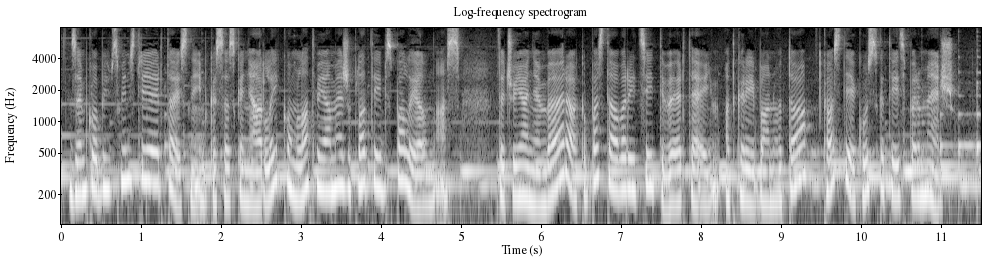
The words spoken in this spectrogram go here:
- Zemkopības ministrijai ir taisnība, ka saskaņā ar likumu Latvijā meža platības palielinās, taču jāņem vērā, ka pastāv arī citi vērtējumi atkarībā no tā, kas tiek uzskatīts par mežu.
